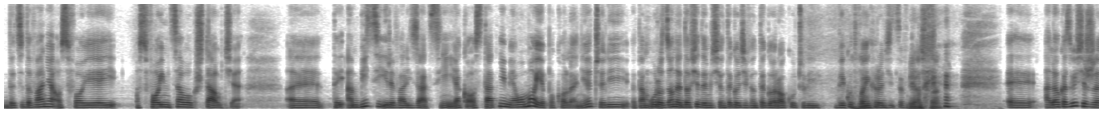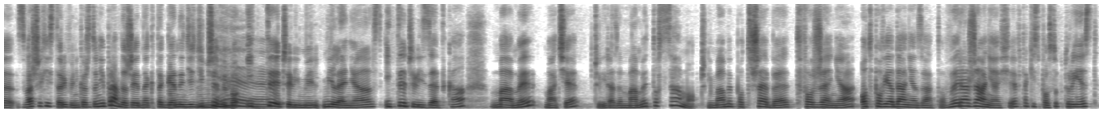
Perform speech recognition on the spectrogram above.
decydowania o, swojej, o swoim całokształcie, tej ambicji i rywalizacji, jako ostatnie miało moje pokolenie, czyli tam urodzone do 79 roku, czyli wieku twoich rodziców. Jasne. E, Ale okazuje się, że z waszych historii wynika, że to nieprawda, że jednak te geny dziedziczymy, Nie. bo i ty, czyli mil- millennials, i ty, czyli Zetka, mamy, macie, czyli razem mamy to samo, czyli mamy potrzebę tworzenia, odpowiadania za to, wyrażania się w taki sposób, który jest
